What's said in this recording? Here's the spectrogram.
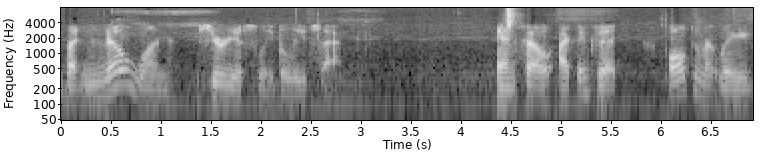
But no one seriously believes that. And so I think that ultimately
